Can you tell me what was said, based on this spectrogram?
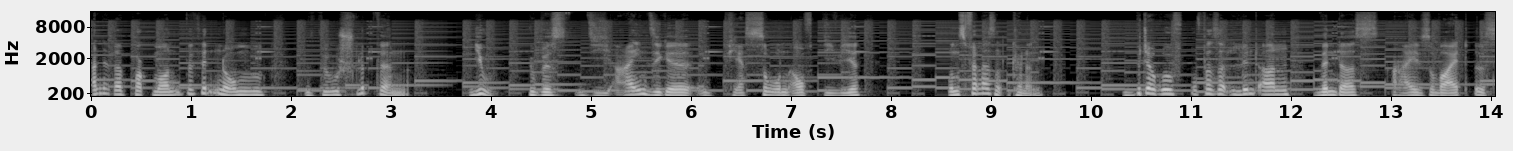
anderer Pokémon befinden, um zu schlüpfen. Ju, du bist die einzige Person, auf die wir uns verlassen können. Bitte ruf Professor Lind an, wenn das Ei soweit ist.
